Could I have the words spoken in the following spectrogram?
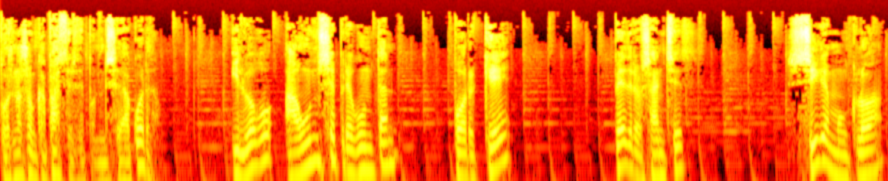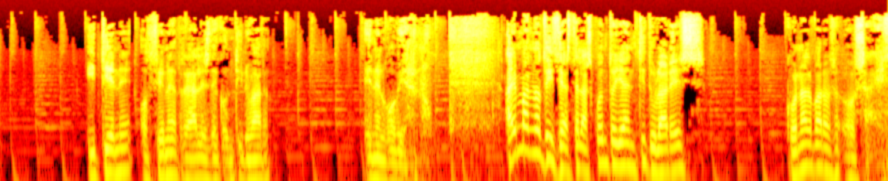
pues no son capaces de ponerse de acuerdo. Y luego aún se preguntan por qué Pedro Sánchez sigue en Moncloa y tiene opciones reales de continuar en el gobierno. Hay más noticias, te las cuento ya en titulares con Álvaro Osaez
